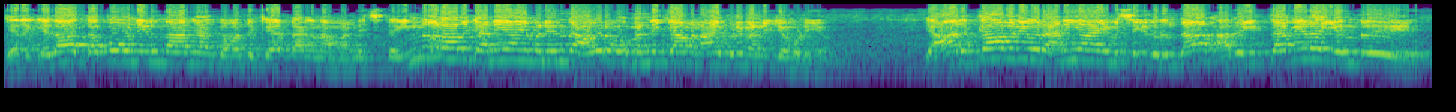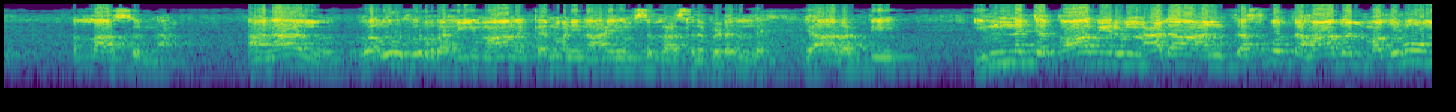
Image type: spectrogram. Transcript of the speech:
எனக்கு ஏதாவது தப்பு பண்ணியிருந்தாங்க அங்க வந்து கேட்டாங்க நான் மன்னிச்சிட்டேன். இன்னொரு ஆளுக்கு அநியாயம் பண்ணியிருந்தா அவர் மன்னிக்காம நான் எப்படி மன்னிக்க முடியும்? யாருக்காவது இவர் அநியாயம் செய்திருந்தால் அதை தவிர என்று அல்லாஹ் சொன்னான். ஆனால் ரவுஃபுர் ரஹீமான கண்மணி நாயகம் ஸல்லல்லாஹு விடல யார் அப்படி இன்னக்க காவிரும் அலா அன் தஸ்புத் ஹாதல் மதுலூம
